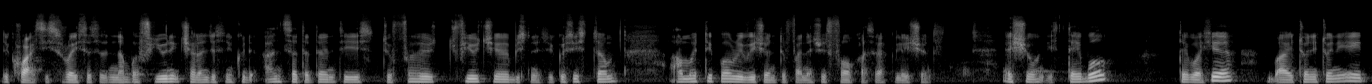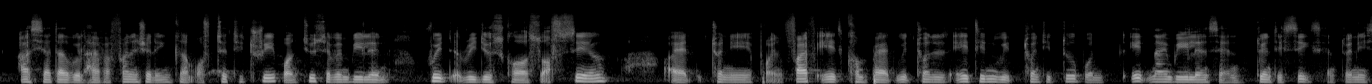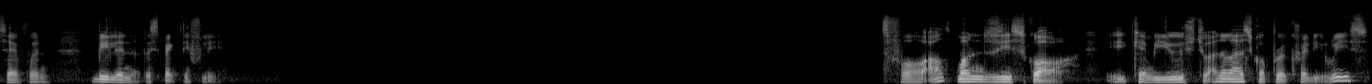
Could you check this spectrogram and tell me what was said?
The crisis raises a number of unique challenges, including uncertainties to future business ecosystem and multiple revision to financial forecast calculations. As shown in table, table here, by 2028, Axiata will have a financial income of 33.27 billion with reduced cost of sale at 20.58 compared with 2018 with 22.89 billion and 26 and 27 billion respectively. For Altman Z score, it can be used to analyze corporate credit risk,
